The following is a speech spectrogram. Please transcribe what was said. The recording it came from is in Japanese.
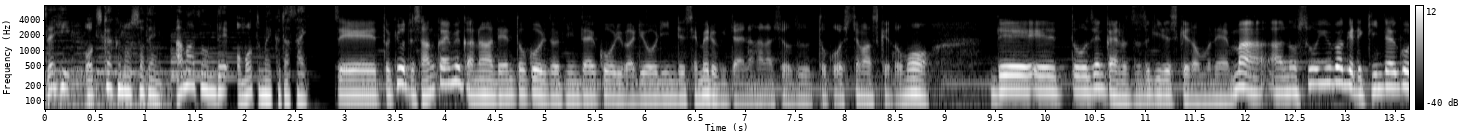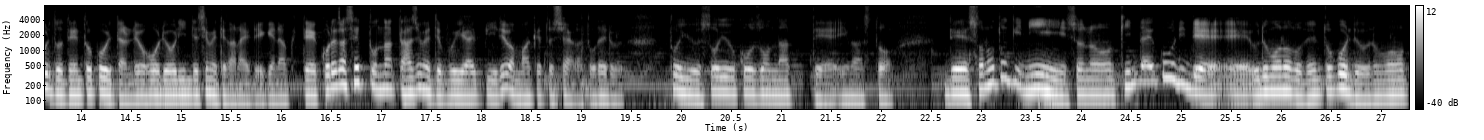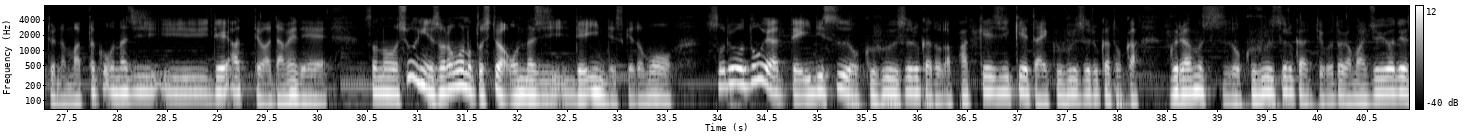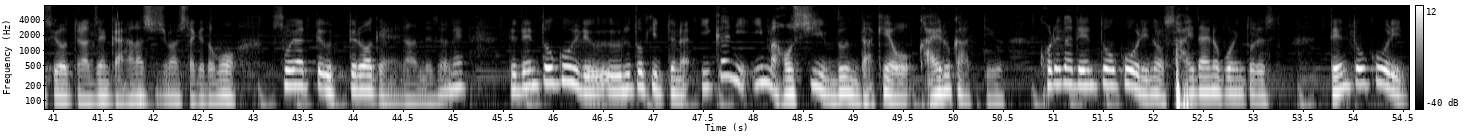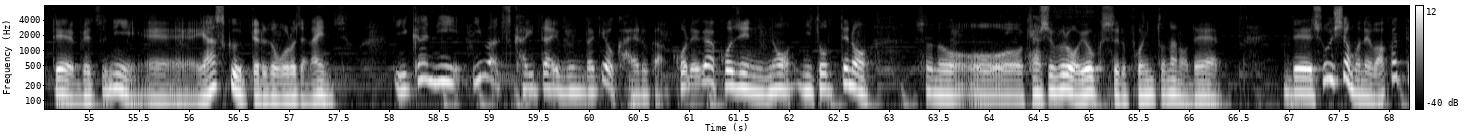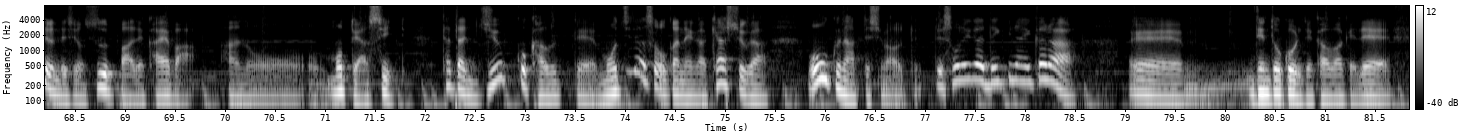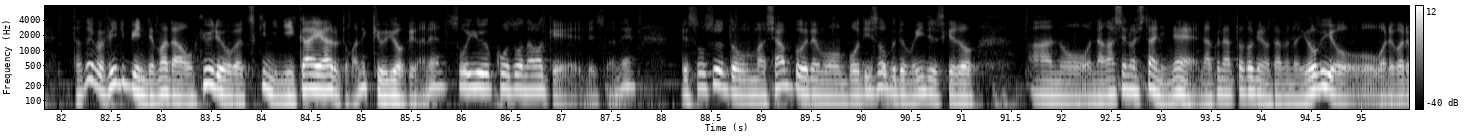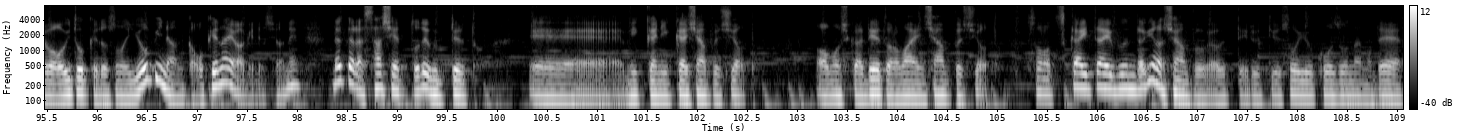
ぜひお近くの書店アマゾンでお求めください。えーと、今日で3回目かな。伝統小売と近代小売は両輪で攻めるみたいな話をずっとこうしてますけども。で、えー、と前回の続きですけどもね、まあ、あのそういうわけで近代小売と伝統小売ってのは両方両輪で攻めていかないといけなくてこれがセットになって初めて VIP ではマーケットシェアが取れるというそういう構造になっていますと。でその時にその近代小売で売るものと伝統小売で売るものっていうのは全く同じであってはダメでその商品そのものとしては同じでいいんですけどもそれをどうやって入り数を工夫するかとかパッケージ形態工夫するかとかグラム数を工夫するかっていうことがまあ重要ですよっていうのは前回話しましたけどもそうやって売ってるわけなんですよね。で伝統小売で売る時っていうのはいかに今欲しい分だけを買えるかっていうこれが伝統小売の最大のポイントですと。伝統小売って別に、えー、安く売ってるところじゃないんですよ。いかに今使いたい分だけを買えるかこれが個人のにとってのそのキャッシュフローを良くするポイントなのでで消費者もね分かってるんですよスーパーで買えばあのもっと安いってただ10個買うって持ち出すお金がキャッシュが多くなってしまうってでそれができないから、えー、伝統小売で買うわけで例えばフィリピンでまだお給料が月に2回あるとかね給料日がねそういう構造なわけですよね。でそうすると、まあ、シャンプーでもボディーソープでもいいですけどあの流しの下にね亡くなった時のための予備を我々は置いとくけどその予備なんか置けないわけですよねだからサシェットで売ってると。えー、3日に1回シャンプーしようと。もしくはデートの前にシャンプーしようと。その使いたい分だけのシャンプーが売っているっていうそういう構造なので。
